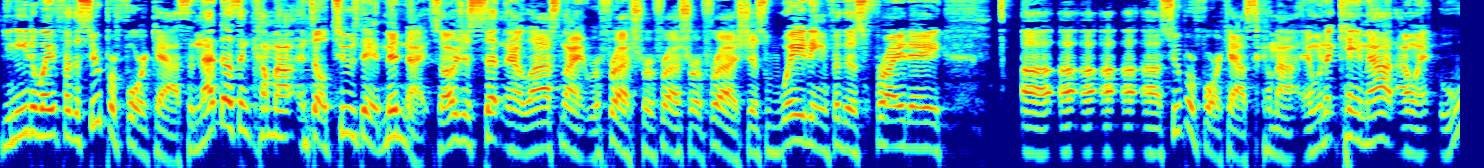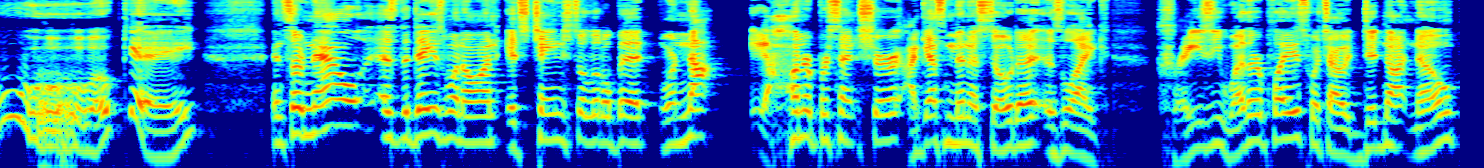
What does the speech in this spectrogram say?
You need to wait for the super forecast, and that doesn't come out until Tuesday at midnight. So I was just sitting there last night, refresh, refresh, refresh, just waiting for this Friday uh, uh, uh, uh, uh super forecast to come out. And when it came out, I went, ooh, okay. And so now, as the days went on, it's changed a little bit. We're not 100% sure. I guess Minnesota is like crazy weather place, which I did not know,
